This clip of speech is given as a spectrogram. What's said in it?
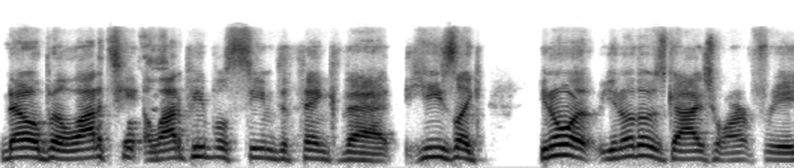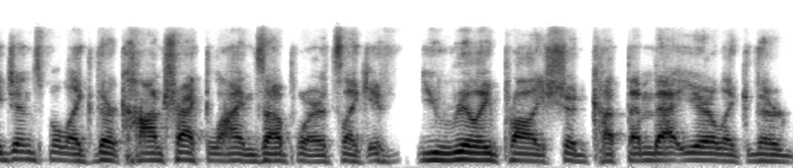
No, but a lot of te- a lot of people seem to think that he's like, you know what, you know those guys who aren't free agents, but like their contract lines up where it's like if you really probably should cut them that year, like they're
